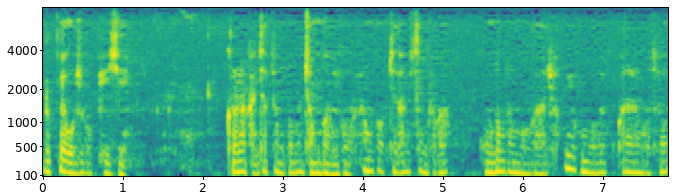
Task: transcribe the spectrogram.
(655페이지) 그러나 간접정범은 정범이고 형법 제 33조가 공동정범과 협의 공범에 국한하는 것으로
